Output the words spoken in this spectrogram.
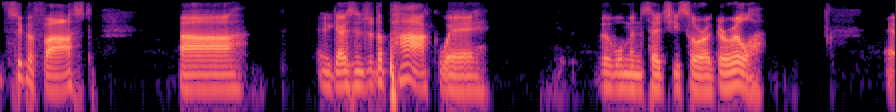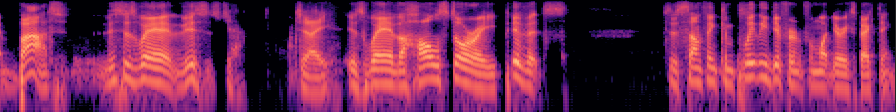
super fast. Uh, and he goes into the park where the woman said she saw a gorilla. Uh, But this is where this Jay is where the whole story pivots to something completely different from what you're expecting.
